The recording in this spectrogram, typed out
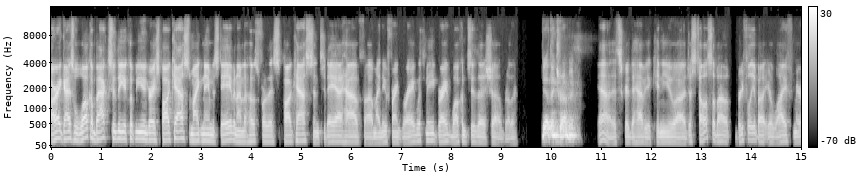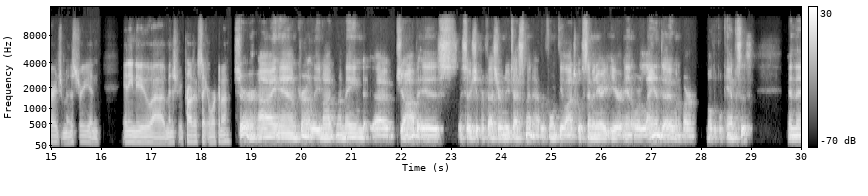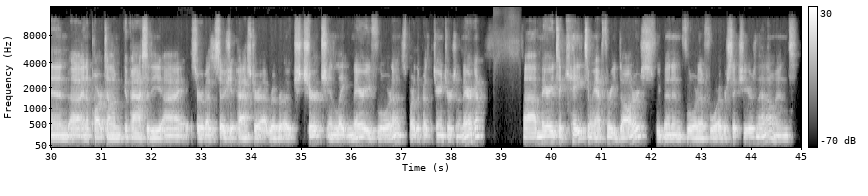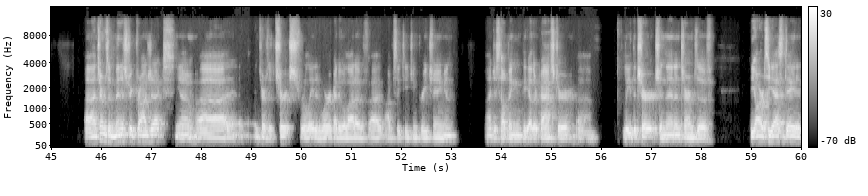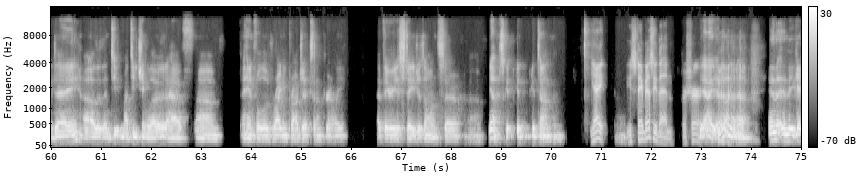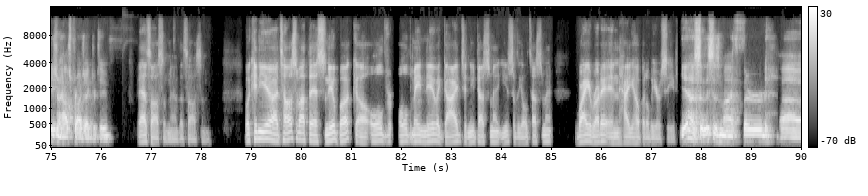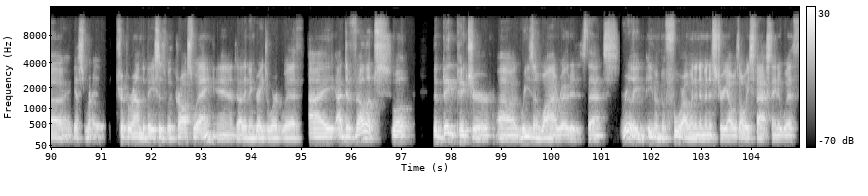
All right, guys. Well, welcome back to the Equipping You in Grace podcast. My name is Dave, and I'm the host for this podcast. And today I have uh, my new friend Greg with me. Greg, welcome to the show, brother. Yeah, thanks for having me. Yeah, it's good to have you. Can you uh, just tell us about briefly about your life, marriage, ministry, and any new uh, ministry projects that you're working on? Sure. I am currently my my main uh, job is associate professor of New Testament at Reformed Theological Seminary here in Orlando, one of our multiple campuses. And then uh, in a part time capacity, I serve as associate pastor at River Oaks Church in Lake Mary, Florida. It's part of the Presbyterian Church in America. Uh, married to Kate, and we have three daughters. We've been in Florida for over six years now. And uh, in terms of ministry projects, you know, uh, in terms of church related work, I do a lot of uh, obviously teaching, preaching, and uh, just helping the other pastor lead the church. And then in terms of the RTS day to day, other than te- my teaching load, I have um, a handful of writing projects that I'm currently at various stages on. So uh, yeah, it's good, good, good time. Yeah, you stay busy then for sure. Yeah, yeah, yeah. and the, and the occasional house project or two. That's awesome, man. That's awesome. Well, can you uh, tell us about this new book, uh, "Old Old Made New: A Guide to New Testament Use of the Old Testament"? Why you wrote it and how you hope it'll be received. Yeah, so this is my third, uh, I guess, trip around the bases with Crossway, and uh, they've been great to work with. I, I developed, well, the big picture uh, reason why I wrote it is that really, even before I went into ministry, I was always fascinated with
